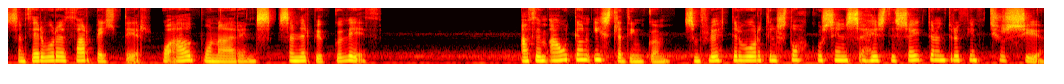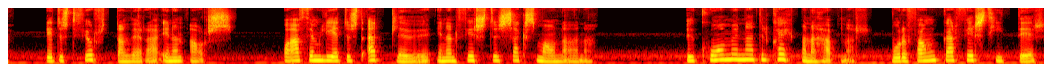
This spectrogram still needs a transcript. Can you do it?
sem þeir voru þar beittir og aðbúnaðarins sem þeir byggu við. Af þeim átján Íslandingum sem fluttir voru til stokkhúsins hausti 1757 létust 14 þeirra innan árs og af þeim létust 11 innan fyrstu 6 mánaðana. Við komuna til kaupanahafnar voru fangar fyrst hýttir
